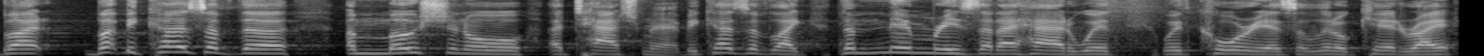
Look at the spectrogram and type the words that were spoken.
But but because of the emotional attachment, because of like the memories that I had with with Corey as a little kid, right?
